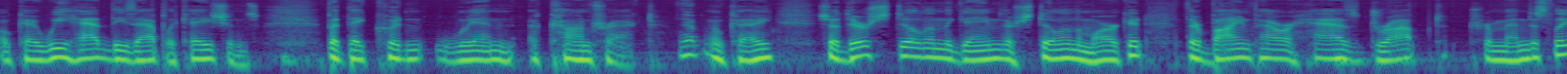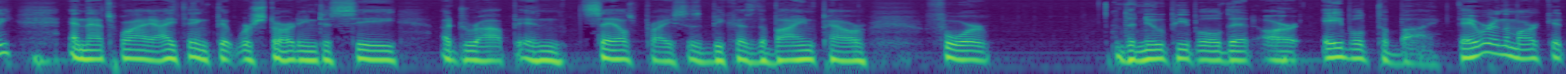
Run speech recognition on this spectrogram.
Okay, we had these applications, but they couldn't win a contract. Yep. Okay, so they're still in the game. They're still in the market. Their buying power has dropped tremendously, and that's why I think that we're starting to see a drop in sales prices because the buying power for the new people that are able to buy. They were in the market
